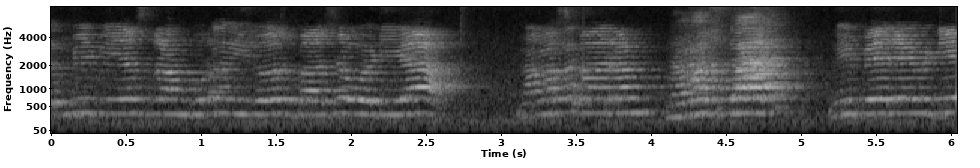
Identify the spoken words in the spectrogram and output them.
ఎంబీబీఎస్ రాంపురం ఈరోజు భాష ఒడియా. నమస్కారం. నమస్కారం. మీ పేరేమిటి?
